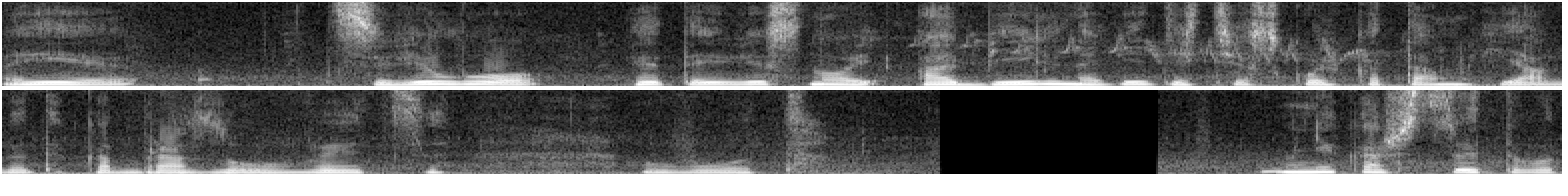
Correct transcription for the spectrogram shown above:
И цвело этой весной обильно. Видите, сколько там ягодок образовывается. Вот. Мне кажется, это вот,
